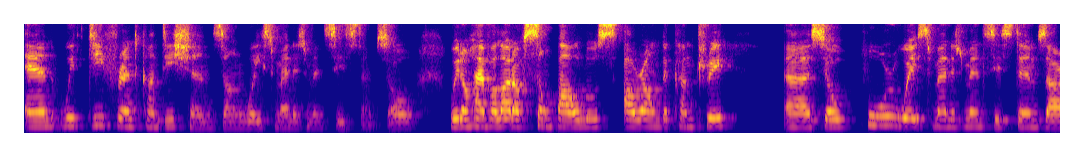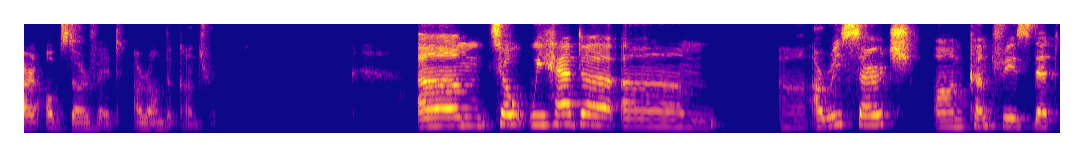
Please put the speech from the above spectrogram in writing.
and with different conditions on waste management systems. So we don't have a lot of São Paulos around the country. Uh, so poor waste management systems are observed around the country. Um, so we had a, um, uh, a research on countries that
